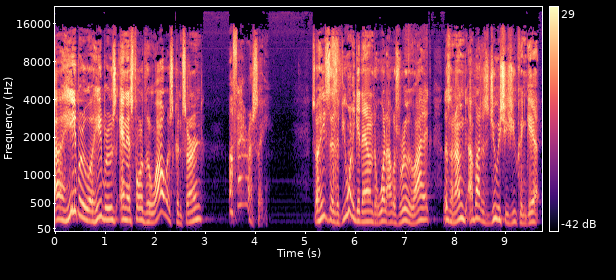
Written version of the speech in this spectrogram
a Hebrew of Hebrews, and as far as the law was concerned, a Pharisee. So he says, if you want to get down to what I was really like, listen, I'm, I'm about as Jewish as you can get.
